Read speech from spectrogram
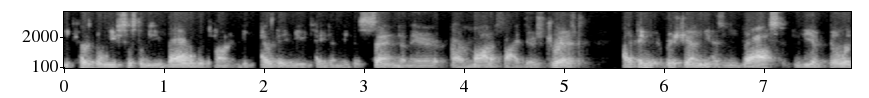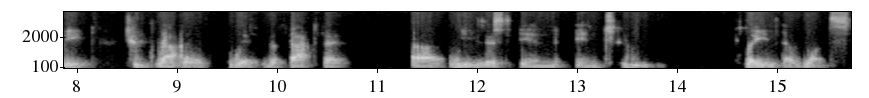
because belief systems evolve over time, because they mutate and they descend and they are modified, there's drift. I think that Christianity has lost the ability to grapple with the fact that uh, we exist in in two planes at once.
